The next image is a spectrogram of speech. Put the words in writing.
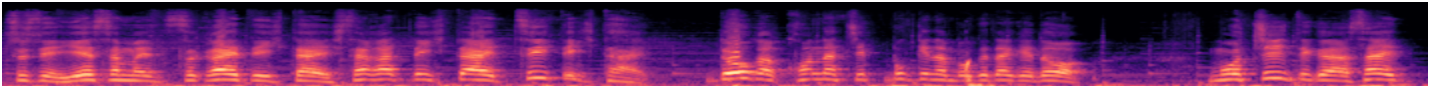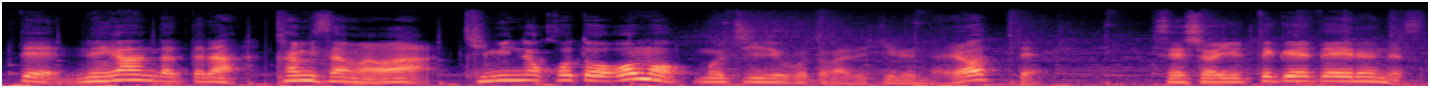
そしてイエス様に仕えていきたい従っていきたいついていきたいどうかこんなちっぽけな僕だけど用いてくださいって願うんだったら神様は君のことをも用いることができるんだよって聖書は言ってくれているんです。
